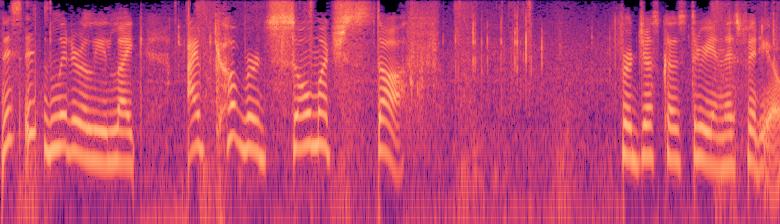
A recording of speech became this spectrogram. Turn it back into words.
This is literally like, I've covered so much stuff for Just Cause 3 in this video.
